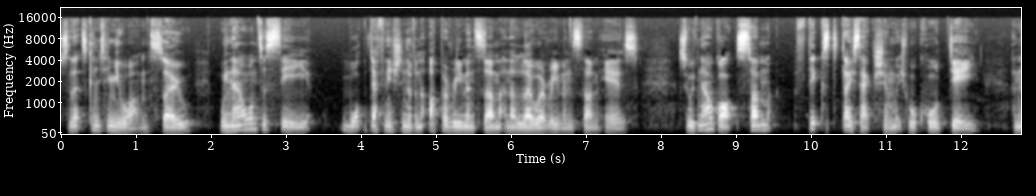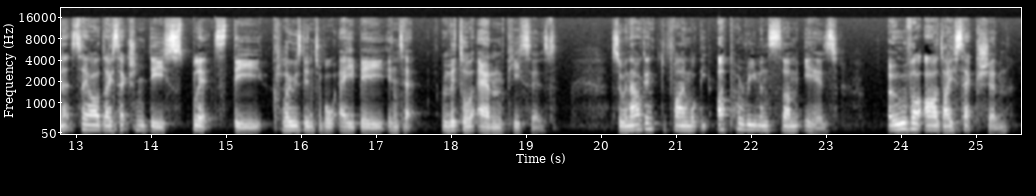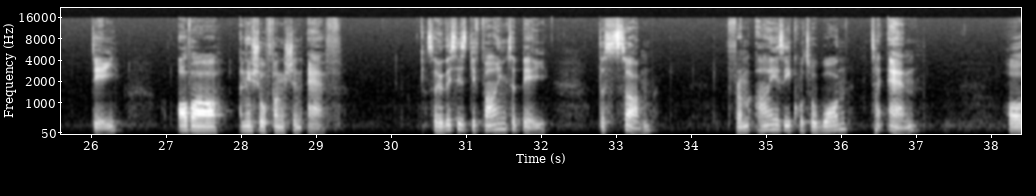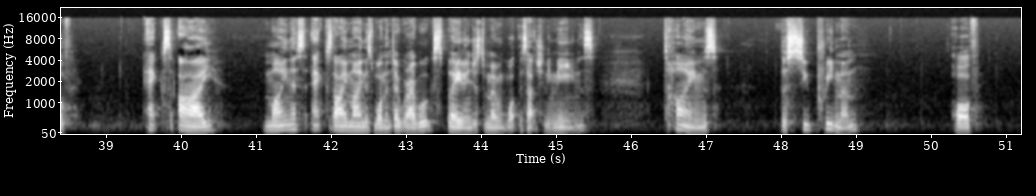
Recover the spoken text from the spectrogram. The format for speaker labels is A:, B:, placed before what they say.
A: So let's continue on. So we now want to see what definition of an upper Riemann sum and a lower Riemann sum is. So we've now got some fixed dissection which we'll call D and let's say our dissection D splits the closed interval AB into little n pieces. So we're now going to define what the upper Riemann sum is over our dissection D of our initial function f. So this is defined to be the sum from i is equal to 1 to n of xi minus xi minus 1, and don't worry, I will explain in just a moment what this actually means, times the supremum of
